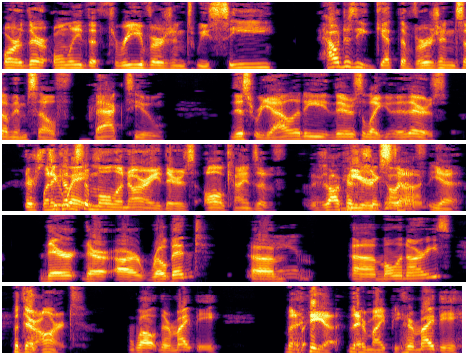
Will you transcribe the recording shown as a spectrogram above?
or are there only the three versions we see? How does he get the versions of himself back to this reality? There's like, there's there's when it comes to. Molinari, there's all kinds of there's all kinds weird of shit going stuff. on. Yeah, there there are Robant um, uh, Molinaris. But there aren't. Well, there might be. But yeah, there might be. There might be.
